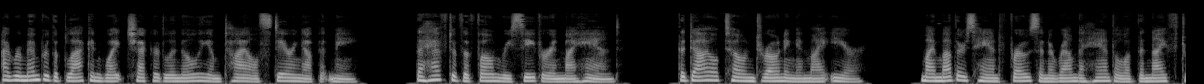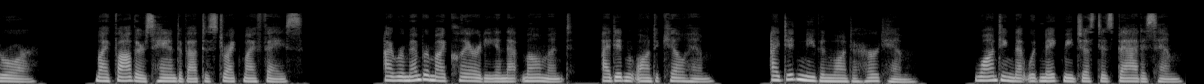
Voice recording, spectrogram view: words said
I remember the black and white checkered linoleum tile staring up at me. The heft of the phone receiver in my hand. The dial tone droning in my ear. My mother's hand frozen around the handle of the knife drawer. My father's hand about to strike my face. I remember my clarity in that moment I didn't want to kill him. I didn't even want to hurt him. Wanting that would make me just as bad as him.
